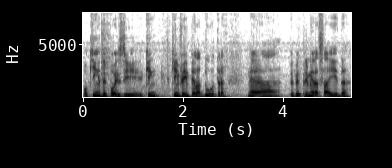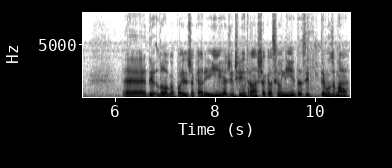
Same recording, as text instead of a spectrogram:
pouquinho depois de quem, quem vem pela Dutra, né, a primeira saída é, de, logo após Jacareí, a gente entra nas Chácaras Reunidas e temos uma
